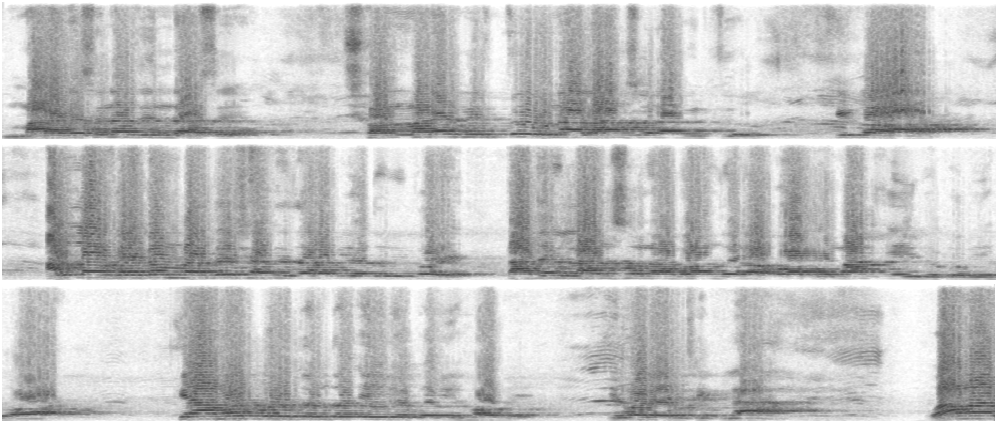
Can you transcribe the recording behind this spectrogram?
মারা গেছে না জিন্দা আছে? সম্মানের মৃত্যু না লাঞ্ছনার মৃত্যু? ঠিক। আল্লাহ পয়গম্বরদের সাথে যারা বিরোধী করে তাদের লাঞ্ছনা বন্ধনা অপমান এইরকমই হয়। কেমন পর্যন্ত এইরকমই হবে। কি বলেন ঠিক না? আমার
